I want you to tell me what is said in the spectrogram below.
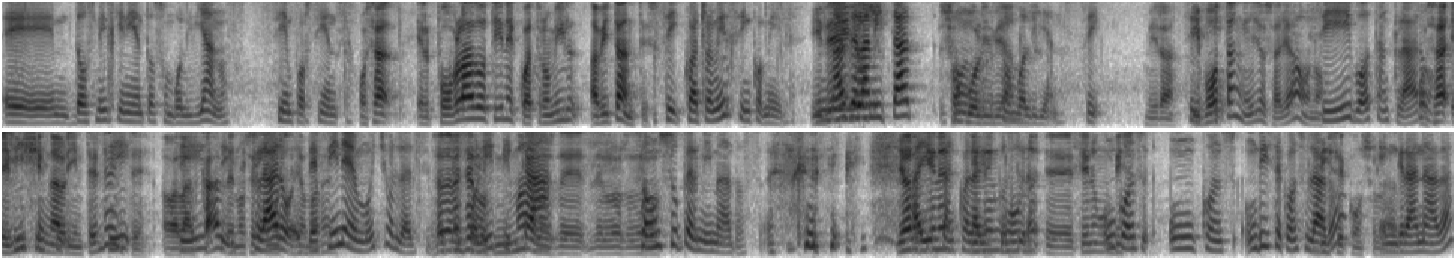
eh, 2.500 son bolivianos, 100%. O sea, el poblado tiene 4.000 habitantes. Sí, 4.000, 5.000. Y, más de la mitad son, Son bolivianos, sí. Mira, ¿y votan ellos allá o no? Sí, votan, claro. O sea, eligen al intendente, al alcalde, no sé claro, cómo se define mucho la situación política. Los de, de, los, Son súper mimados. Y ahora tienen, tienen, un, eh, tienen un, un, un, viceconsulado, en Granada,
